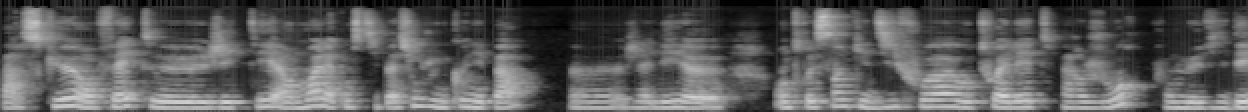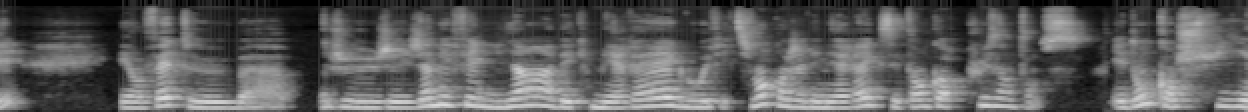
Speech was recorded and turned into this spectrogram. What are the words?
Parce que en fait, euh, j'étais. Alors moi, la constipation, je ne connais pas J'allais entre 5 et 10 fois aux toilettes par jour pour me vider. Et en fait, bah, je n'ai jamais fait le lien avec mes règles, ou effectivement, quand j'avais mes règles, c'était encore plus intense. Et donc, quand je suis,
